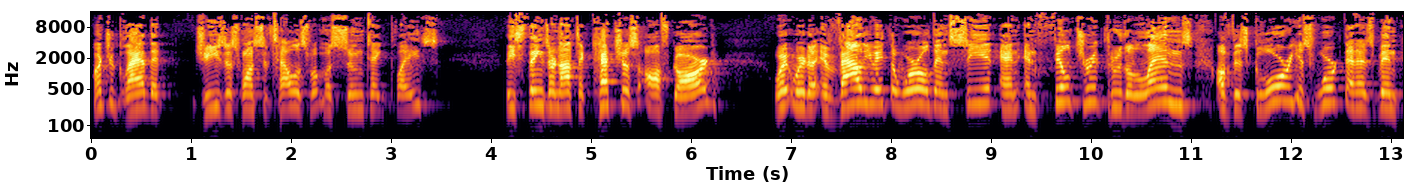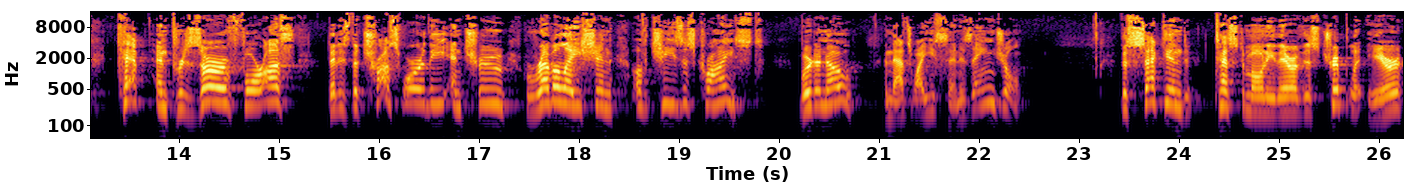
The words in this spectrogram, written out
Aren't you glad that Jesus wants to tell us what must soon take place? These things are not to catch us off guard. We're, to evaluate the world and see it and, and filter it through the lens of this glorious work that has been kept and preserved for us that is the trustworthy and true revelation of Jesus Christ. We're to know. And that's why he sent his angel. The second testimony there of this triplet here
